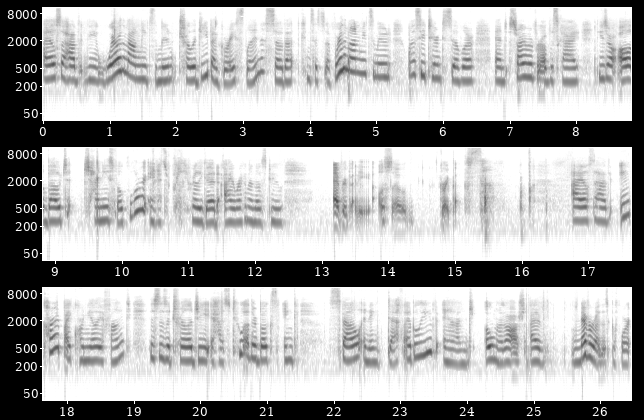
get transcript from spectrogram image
I also have the Where the Mountain Meets the Moon trilogy by Grace Lin. So that consists of Where the Mountain Meets the Moon, When the Sea Turned to Silver, and Starry River of the Sky. These are all about Chinese folklore, and it's really, really good. I recommend those to everybody. Also, great books. I also have Inkheart by Cornelia Funke. This is a trilogy. It has two other books, Ink Spell and Ink Death, I believe. And oh my gosh, I've never read this before,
